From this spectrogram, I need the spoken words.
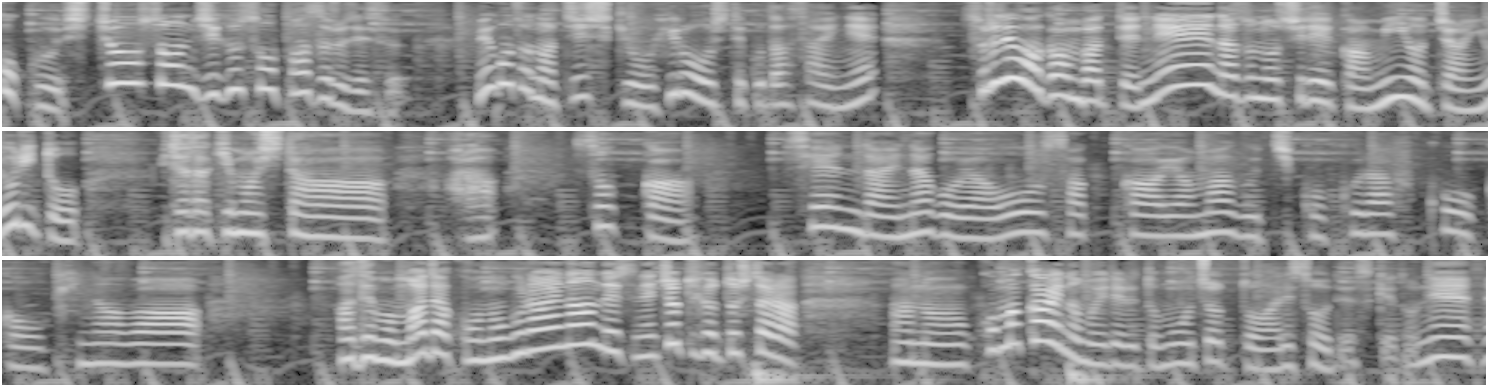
国市町村ジグソーパズルです。見事な知識を披露してくださいね。それでは頑張ってね。謎の司令官みよちゃんよりといただきました。あら、そっか仙台名古屋大阪山口小倉福岡沖縄あでもまだこのぐらいなんですね。ちょっとひょっとしたらあの細かいのも入れるともうちょっとありそうですけどね。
